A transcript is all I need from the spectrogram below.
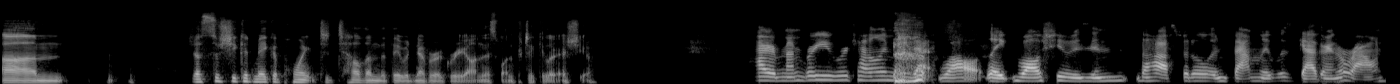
Um just so she could make a point to tell them that they would never agree on this one particular issue. I remember you were telling me that while like while she was in the hospital and family was gathering around,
